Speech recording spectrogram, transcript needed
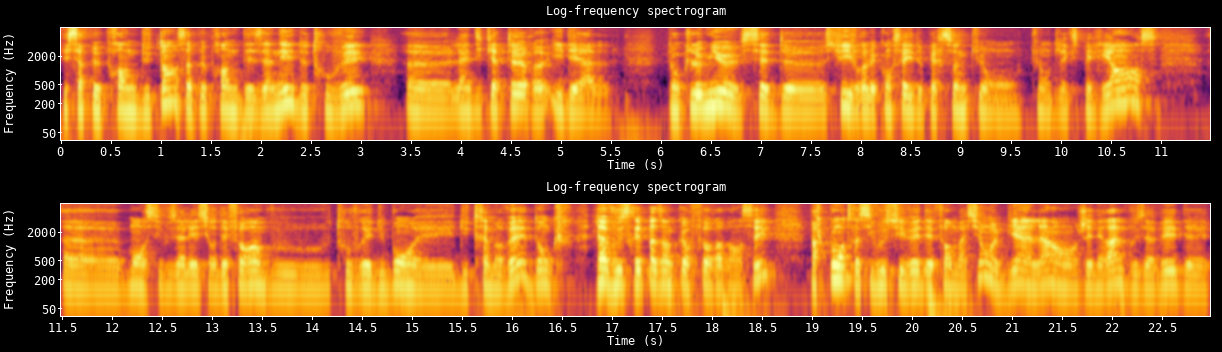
et ça peut prendre du temps, ça peut prendre des années de trouver euh, l'indicateur idéal. Donc le mieux c'est de suivre les conseils de personnes qui ont de l'expérience, euh, bon si vous allez sur des forums vous trouverez du bon et du très mauvais donc là vous ne serez pas encore fort avancé. Par contre si vous suivez des formations eh bien là en général vous avez des,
